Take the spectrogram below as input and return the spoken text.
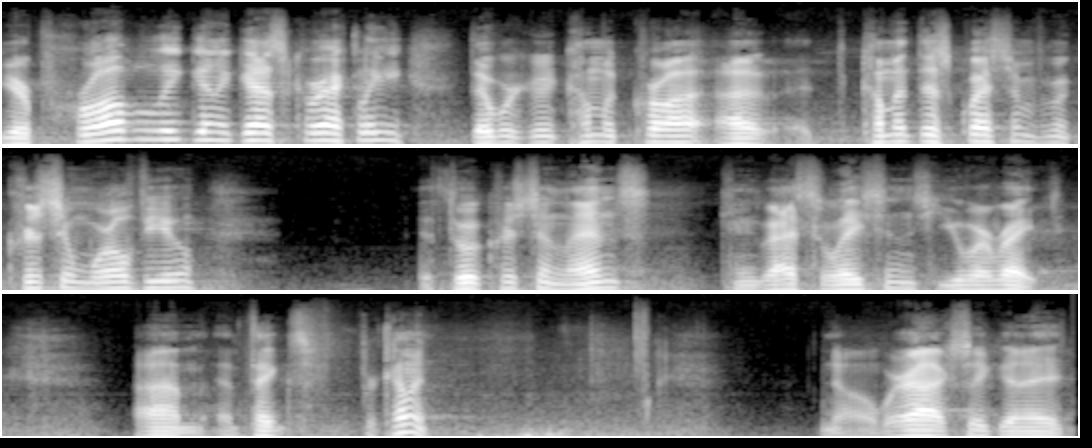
you're probably going to guess correctly that we're going to come across uh, come at this question from a Christian worldview through a Christian lens. Congratulations, you are right, um, and thanks for coming. No, we're actually going to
